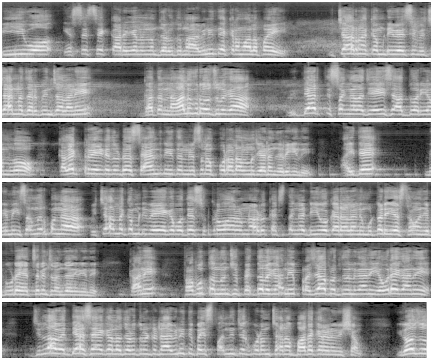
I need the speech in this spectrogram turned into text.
డిఈఓ ఎస్ఎస్ఏ కార్యాలయంలో జరుగుతున్న అవినీతి అక్రమాలపై విచారణ కమిటీ వేసి విచారణ జరిపించాలని గత నాలుగు రోజులుగా విద్యార్థి సంఘాల జేఏసీ ఆధ్వర్యంలో కలెక్టరేట్ ఎదుట శాంతినీత నిరసన పోరాటాలను చేయడం జరిగింది. అయితే మేము ఈ సందర్భంగా విచారణ కమిటీ వేయకపోతే శుక్రవారం నాడు ఖచ్చితంగా డిఓ కార్యాలయాన్ని ముట్టడి చేస్తామని చెప్పి కూడా హెచ్చరించడం జరిగింది. కానీ ప్రభుత్వం నుంచి పెద్దలు కానీ ప్రజాప్రతినిధులు కానీ ఎవరే కానీ జిల్లా విద్యాశాఖలో జరుగుతున్నటువంటి అవినీతిపై స్పందించకపోవడం చాలా బాధాకరమైన విషయం. ఈరోజు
